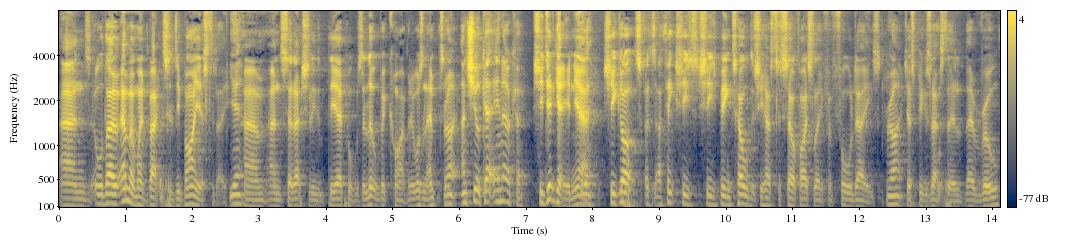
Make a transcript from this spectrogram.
and although Emma went back to Dubai yesterday, Yeah. um, and said actually the, the airport was a little bit quiet, but it wasn't empty. Right, and she'll get in okay. She did get in, yeah. Yeah. She got. I think she's she's being told that she has to self isolate for four days, Right. Just because that's their their rule.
